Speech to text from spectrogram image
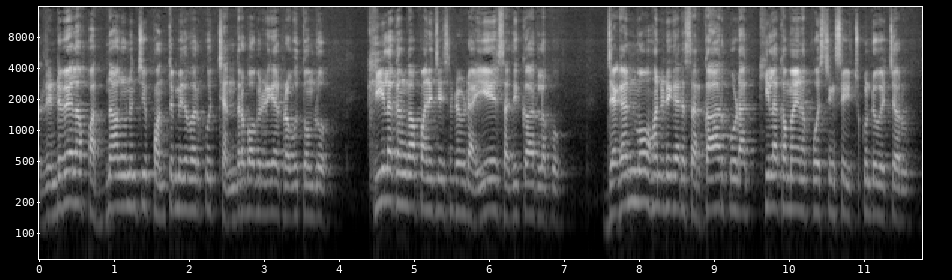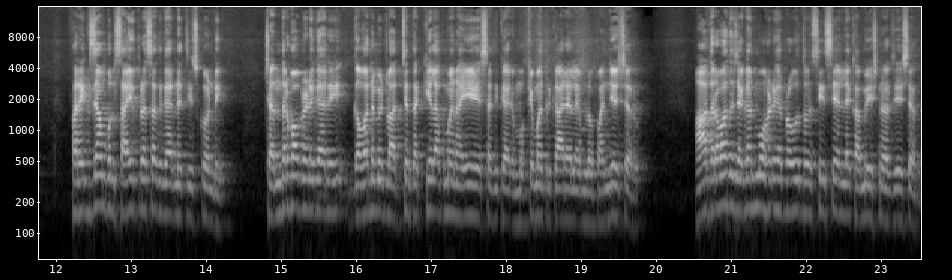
రెండు వేల పద్నాలుగు నుంచి పంతొమ్మిది వరకు చంద్రబాబు నాయుడు గారి ప్రభుత్వంలో కీలకంగా పనిచేసినటువంటి ఐఏఎస్ అధికారులకు జగన్మోహన్ రెడ్డి గారి సర్కార్ కూడా కీలకమైన పోస్టింగ్స్ ఇచ్చుకుంటూ వచ్చారు. ఫర్ ఎగ్జాంపుల్ సాయి ప్రసాద్ గారిని తీసుకోండి. చంద్రబాబు నాయుడు గారి గవర్నమెంట్లో అత్యంత కీలకమైన ఐఏఎస్ అధికారి ముఖ్యమంత్రి కార్యాలయంలో పనిచేశారు. ఆ తర్వాత జగన్మోహన్ రెడ్డి గారి ప్రభుత్వం సీసీఎల్ఏ కమిషనర్ చేశారు.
